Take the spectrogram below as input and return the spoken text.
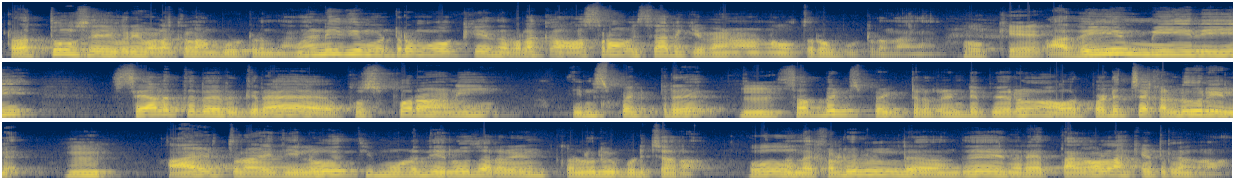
ரத்தும் செய்ய கோரி வழக்கெல்லாம் போட்டிருந்தாங்க. நீதிமன்றம் ஓகே இந்த வழக்கை அவசரம் விசாரிக்க வேணாம்னு உத்தரவு போட்டிருந்தாங்க. ஓகே. அதையும் மீறி சேலத்துல இருக்கிற புஷ்பராணி இன்ஸ்பெக்டர். சப் இன்ஸ்பெக்டர் ரெண்டு பேரும் அவர் படிச்ச கல்லூரியில ஆயிரத்தி தொள்ளாயிரத்தி எழுவத்தி மூணுல இருந்து எழுபத்தாறு வரையும் கல்லூரி படிச்சாராம். ஓ. அந்த கல்லூரியில வந்து நிறைய தகவல்லாம் கேட்டிருக்காங்களாம்.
